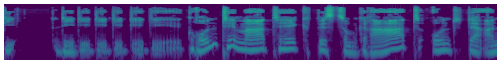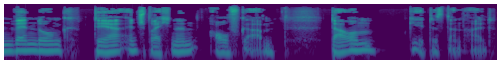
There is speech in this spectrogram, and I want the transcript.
die, die, die, die, die, die, die Grundthematik bis zum Grad und der Anwendung der entsprechenden Aufgaben. Darum geht es dann halt.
